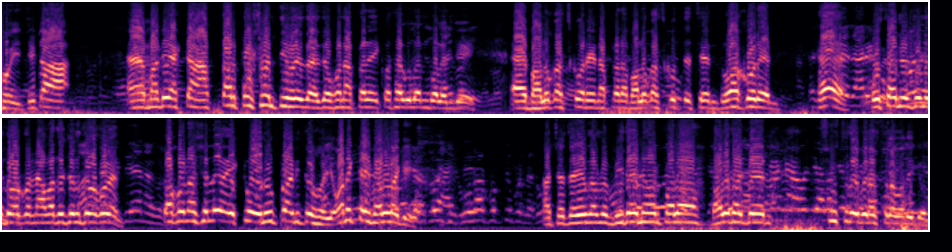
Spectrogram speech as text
হই যেটা মানে একটা আত্মার প্রশান্তি হয়ে যায় যখন আপনারা এই কথাগুলো বলেন যে ভালো কাজ করেন, আপনারা ভালো কাজ করতেছেন, দোয়া করেন। হ্যাঁ হোসাইনের জন্য দোয়া করেন, আমাদের জন্য দোয়া করেন। তখন আসলে একটু অনুপ্রাণিত হই, অনেকটাই ভালো লাগে। আচ্ছা যাই হোক, আমরা বিদায় নেওয়ার পালা। ভালো থাকবেন, সুস্থ থাকবেন, আসসালাম আলাইকুম।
